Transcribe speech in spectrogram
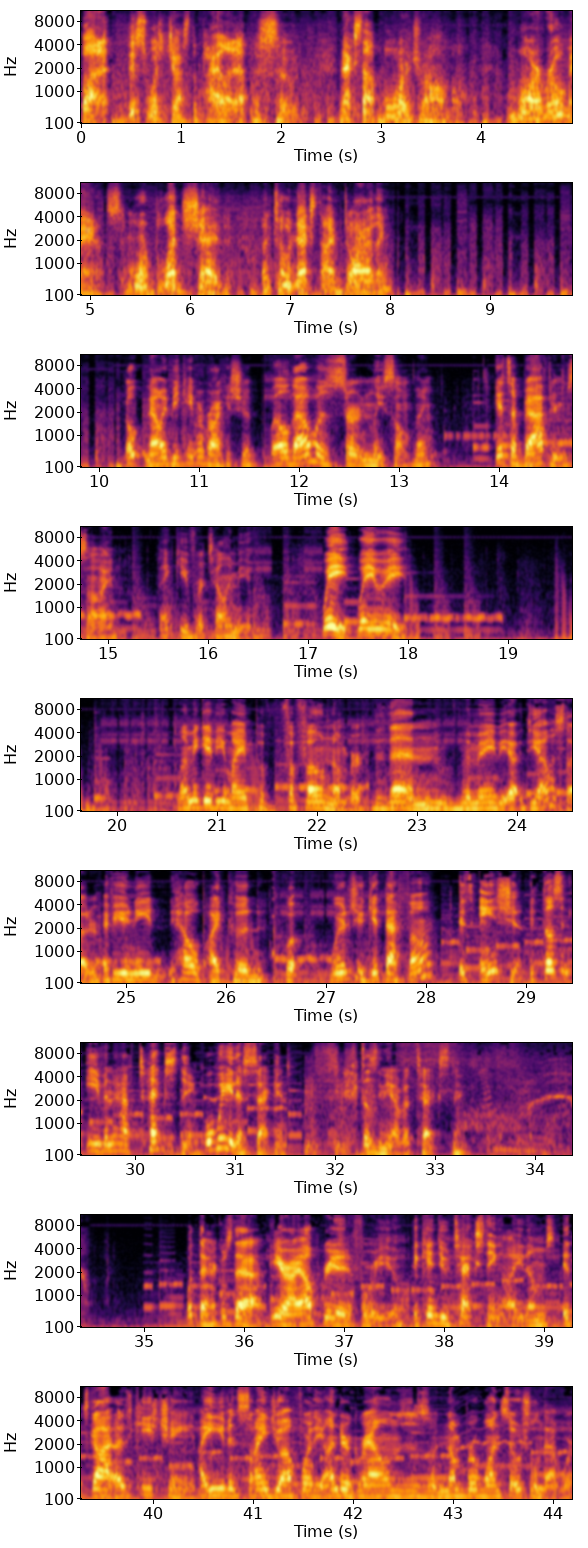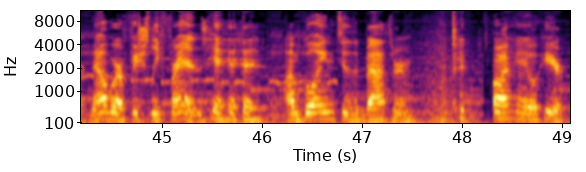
but, this was just the pilot episode. Next up, more drama, more romance, more bloodshed. Until next time, darling. Oh, now he became a rocket ship. Well, that was certainly something. It's a bathroom sign. Thank you for telling me. Wait, wait, wait. Let me give you my phone number. Then, maybe, uh, do you have a stutter? If you need help, I could... What, where did you get that phone? It's ancient. It doesn't even have texting. Well, wait a second. It doesn't even have a texting. What the heck was that? Here, I upgraded it for you. It can do texting items. It's got a keychain. I even signed you up for the Underground's number one social network. Now we're officially friends. I'm going to the bathroom. oh, I can go here.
